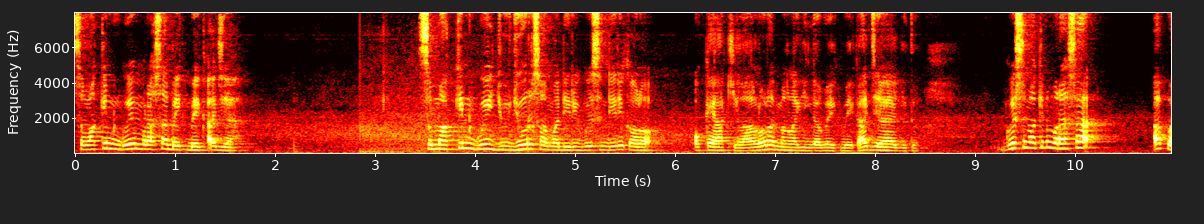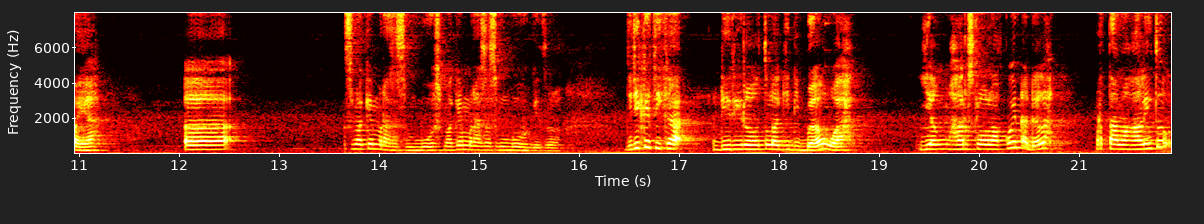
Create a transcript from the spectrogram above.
semakin gue merasa baik-baik aja. Semakin gue jujur sama diri gue sendiri kalau oke okay, Akila lo emang lagi nggak baik-baik aja gitu. Gue semakin merasa apa ya uh, semakin merasa sembuh semakin merasa sembuh gitu loh. Jadi ketika diri lo tuh lagi di bawah yang harus lo lakuin adalah pertama kali tuh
